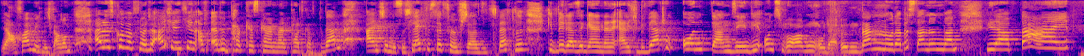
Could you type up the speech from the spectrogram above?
Ja, frag mich nicht warum. Alles cool für heute Eichhörnchen. Auf Apple Podcast kann man meinen Podcast bewerten. Stern ist das Schlechteste, fünf Sterne sind das Beste. Gib mir da sehr gerne deine ehrliche Bewertung und dann sehen wir uns morgen oder irgendwann oder bis dann irgendwann wieder. Bye!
